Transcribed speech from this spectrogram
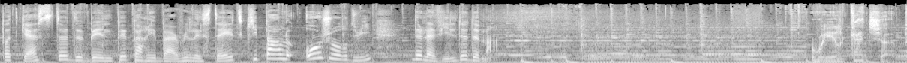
podcast de BNP Paribas Real Estate qui parle aujourd'hui de la ville de demain. Real Catch Up,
